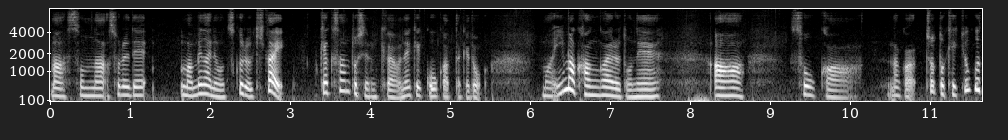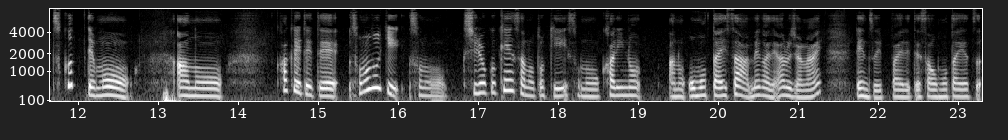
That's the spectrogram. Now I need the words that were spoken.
まあそんなそれで、まあ、メガネを作る機会お客さんとしての機会はね結構多かったけどまあ今考えるとねああそうか。なんかちょっと結局作ってもあのかけててその時その視力検査の時その仮のあの重たいさメガネあるじゃない？レンズいっぱい入れてさ重たいやつ。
